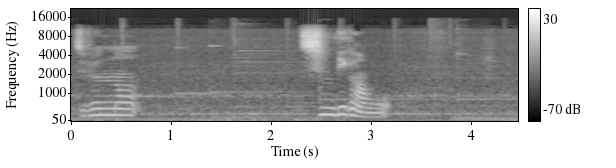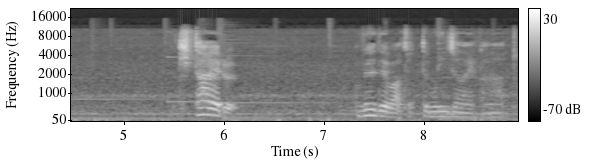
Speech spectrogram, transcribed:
自分の審美眼を鍛える上ではとってもいいんじゃないかなと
